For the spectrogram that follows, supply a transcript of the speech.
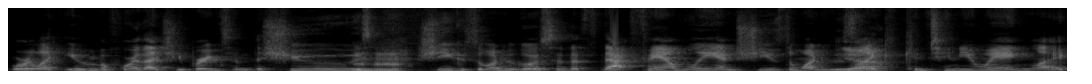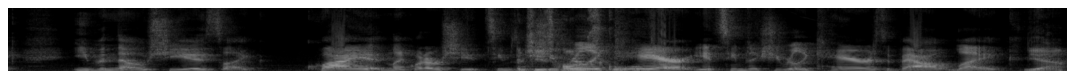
or like even before that, she brings him the shoes. hmm She's the one who goes to the that family, and she's the one who's Yeah. like continuing, like even though she is like quiet and like whatever she it seems And like she really care. It seems like she really cares about like Yeah,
